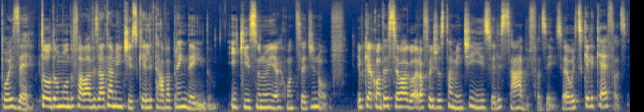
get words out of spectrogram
Pois é, todo mundo falava exatamente isso, que ele estava aprendendo e que isso não ia acontecer de novo. E o que aconteceu agora foi justamente isso, ele sabe fazer isso, é isso que ele quer fazer.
